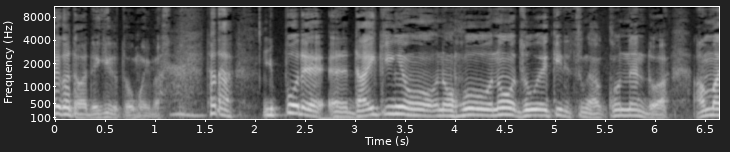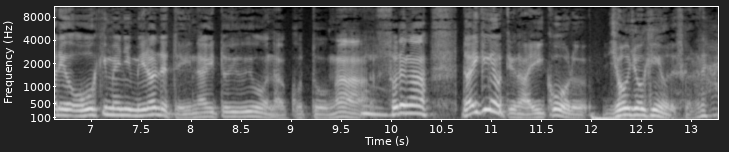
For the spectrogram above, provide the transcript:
え方はできると思います。はい、ただ、一方で、え大企業の方の増益率が今年度はあんまり大きめに見られていないというようなことが、うん、それが大企業っていうのはイコール上場企業ですからね。はい、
